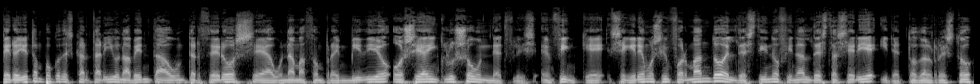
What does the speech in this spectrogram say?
pero yo tampoco descartaría una venta a un tercero, sea un Amazon Prime Video o sea incluso un Netflix. En fin, que seguiremos informando el destino final de esta serie y de todo el resto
